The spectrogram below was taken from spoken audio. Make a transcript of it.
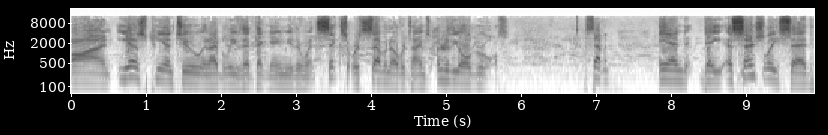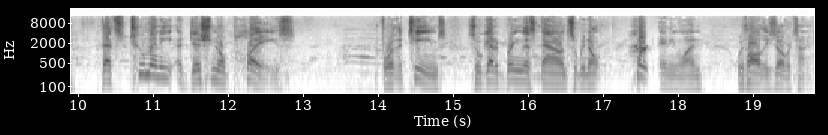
on E ESPN2, and I believe that that game either went six or seven overtimes under the old rules. Seven. And they essentially said that's too many additional plays for the teams, so we got to bring this down so we don't hurt anyone with all these overtimes.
